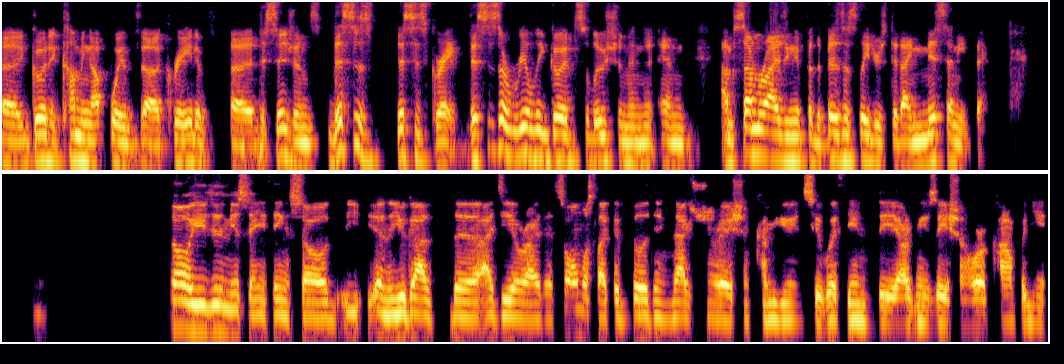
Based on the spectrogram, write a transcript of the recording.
uh, good at coming up with uh, creative uh, decisions. This is this is great. This is a really good solution, and and I'm summarizing it for the business leaders. Did I miss anything? No, you didn't miss anything. So, and you got the idea right. It's almost like a building next generation community within the organization or company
